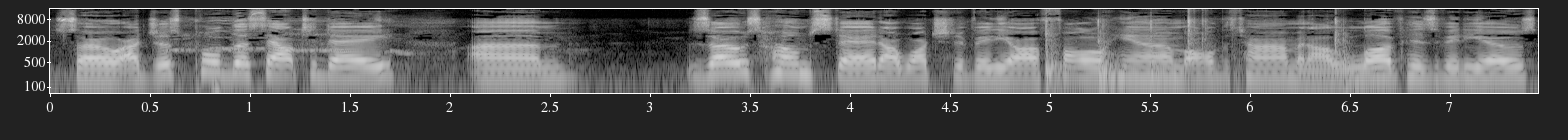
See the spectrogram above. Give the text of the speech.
So I just pulled this out today. Um, Zoe's Homestead, I watched a video, I follow him all the time and I love his videos.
